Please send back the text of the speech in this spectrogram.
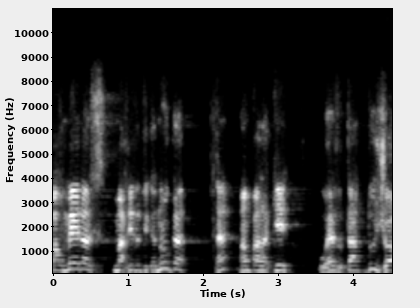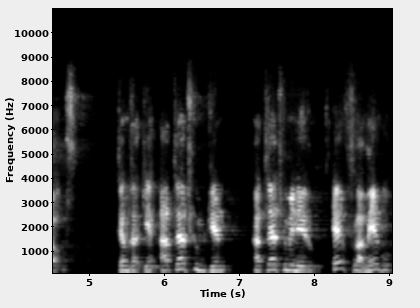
Palmeiras, marido de nunca, né? Vamos para aqui o resultado dos jogos. Temos aqui Atlético Mineiro, Atlético Mineiro e Flamengo,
